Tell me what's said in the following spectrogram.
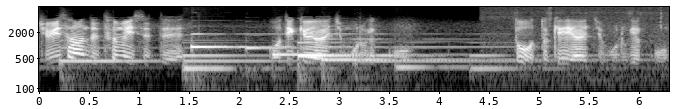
주위 사람들 틈에 있을 때 어디 껴야 할지 모르겠고 또 어떻게 해야 할지 모르겠고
